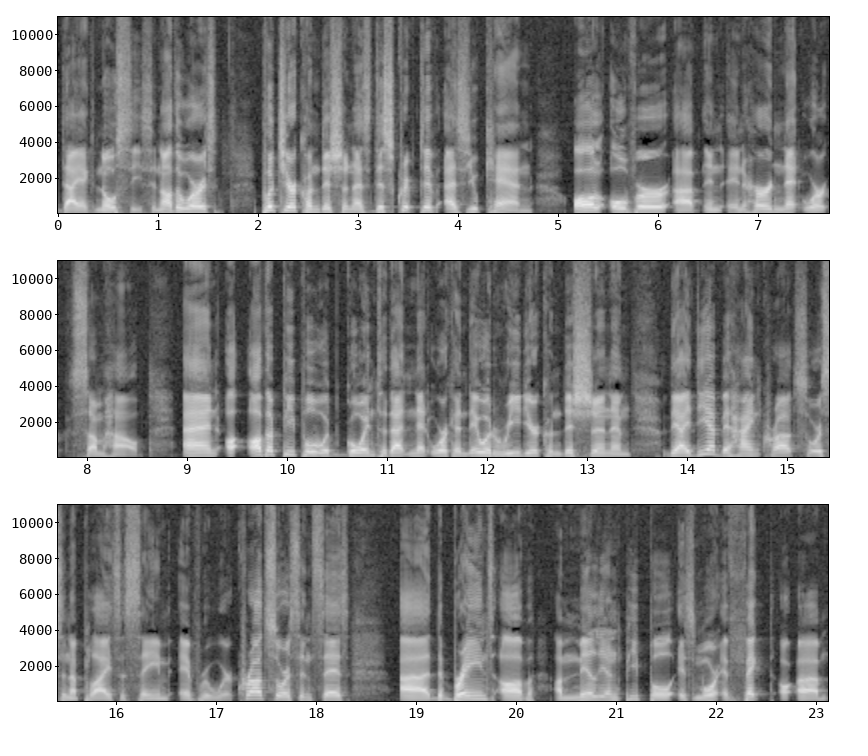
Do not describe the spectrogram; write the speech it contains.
diagnoses. In other words, put your condition as descriptive as you can all over uh, in, in her network somehow. And other people would go into that network and they would read your condition. And the idea behind crowdsourcing applies the same everywhere. Crowdsourcing says uh, the brains of a million people is more effect um,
